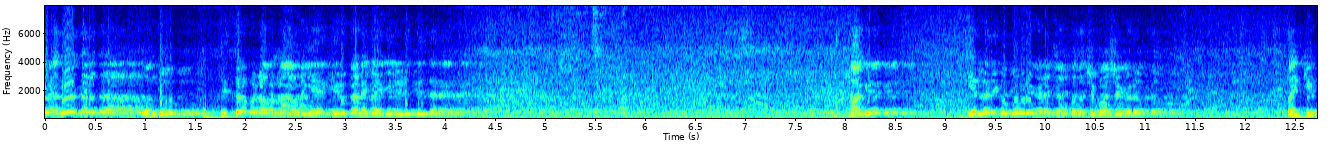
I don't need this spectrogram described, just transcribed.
ಅದಕ್ಕಾಗಿ ಅದೇ ತರದ ಒಂದು ಚಿತ್ರಪಟವನ್ನ ಅವರಿಗೆ ಕಿರುಕಾಣಿಕೆಯಾಗಿ ನೀಡುತ್ತಿದ್ದಾರೆ ಹಾಗೆ ಎಲ್ಲರಿಗೂ ಗೌರಿ ಗಣೇಶ ಹಬ್ಬದ ಶುಭಾಶಯಗಳು. ಥ್ಯಾಂಕ್ ಯು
